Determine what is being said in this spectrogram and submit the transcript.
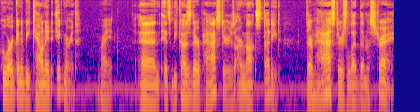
who are going to be counted ignorant. Right. And it's because their pastors are not studied. Their mm-hmm. pastors led them astray.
